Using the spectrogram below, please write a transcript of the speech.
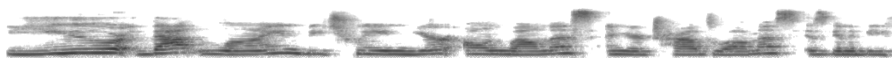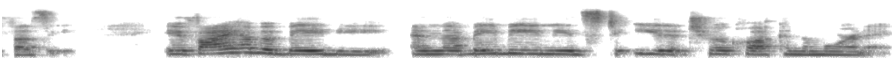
you that line between your own wellness and your child's wellness is going to be fuzzy. If I have a baby and that baby needs to eat at two o'clock in the morning,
